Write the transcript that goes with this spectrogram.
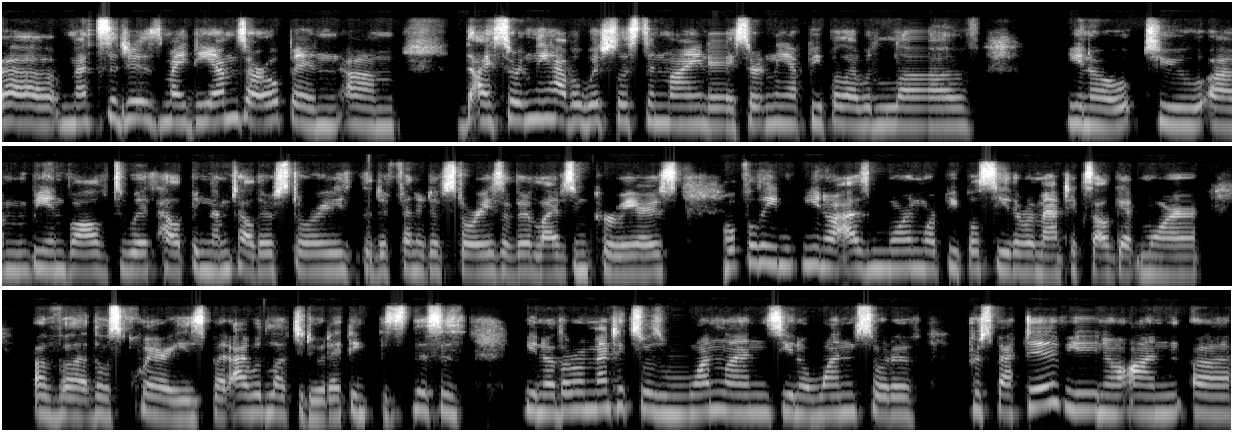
uh, messages, my DMs are open. Um, I certainly have a wish list in mind. I certainly have people I would love you know, to um, be involved with helping them tell their stories, the definitive stories of their lives and careers. Hopefully, you know, as more and more people see the romantics, I'll get more of uh, those queries, but I would love to do it. I think this, this is, you know, the romantics was one lens, you know, one sort of perspective, you know, on uh,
